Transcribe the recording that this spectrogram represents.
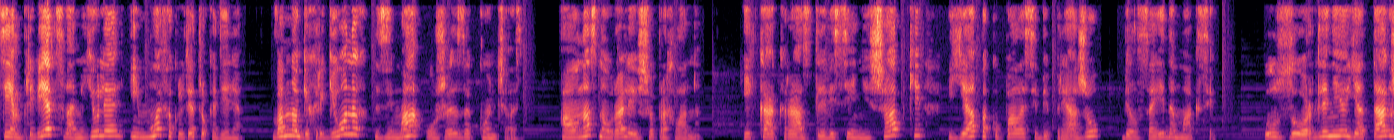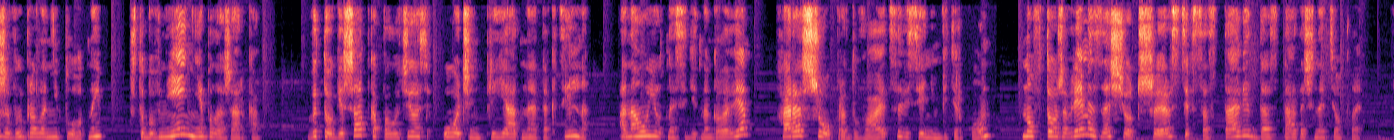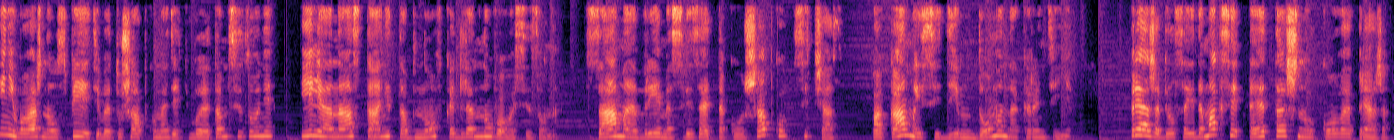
Всем привет! С вами Юлия и мой факультет рукоделия. Во многих регионах зима уже закончилась, а у нас на Урале еще прохладно. И как раз для весенней шапки я покупала себе пряжу Белсаида Макси. Узор для нее я также выбрала неплотный, чтобы в ней не было жарко. В итоге шапка получилась очень приятная тактильно, она уютно сидит на голове, хорошо продувается весенним ветерком, но в то же время за счет шерсти в составе достаточно теплая. И неважно, успеете вы эту шапку надеть в этом сезоне или она станет обновкой для нового сезона. Самое время связать такую шапку сейчас, пока мы сидим дома на карантине. Пряжа Белсаида Макси – это шнурковая пряжа.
